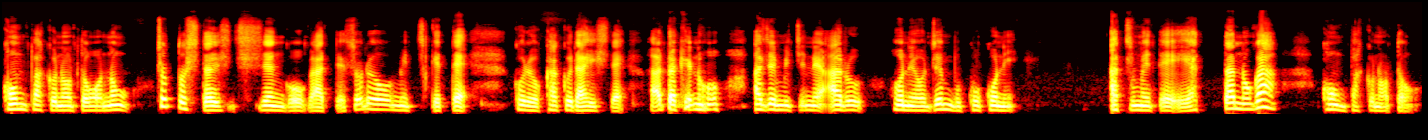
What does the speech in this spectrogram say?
コンパクの塔のちょっとした自然号があって、それを見つけて、これを拡大して、畑のあぜ道にある骨を全部ここに集めてやったのが、コンパクの塔。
